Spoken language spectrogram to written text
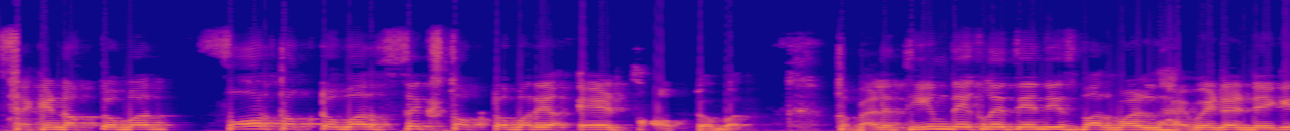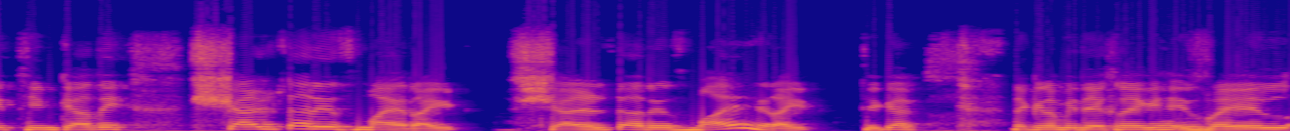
Second October fourth October six October या एट्थ अक्टूबर तो पहले थीम देख लेते हैं जी इस बार वर्ल्ड हैबिटेट डे की थीम क्या थी? Shelter is my right shelter is my right ठीक है? लेकिन अभी देख रहे हैं कि इसराइल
